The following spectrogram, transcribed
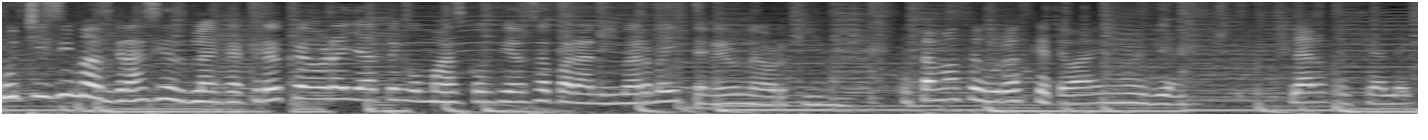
Muchísimas gracias Blanca, creo que ahora ya tengo más confianza para animarme y tener una orquídea. Estamos seguros que te va a ir muy bien. Claro que sí, Alex.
